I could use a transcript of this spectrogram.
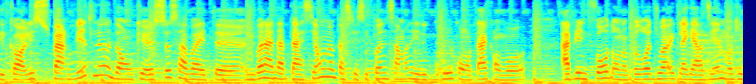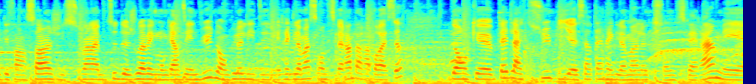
c'est calé super vite. Là. Donc euh, ça, ça va être euh, une bonne adaptation parce que c'est pas nécessairement des gros contacts. On va appeler une faute, on n'a pas le droit de jouer avec la gardienne. Moi qui est défenseur, j'ai souvent l'habitude de jouer avec mon gardien de but. Donc là, les, règlements sont différents par rapport à ça. Donc euh, peut-être là-dessus, puis il y a certains règlements là, qui sont différents, mais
